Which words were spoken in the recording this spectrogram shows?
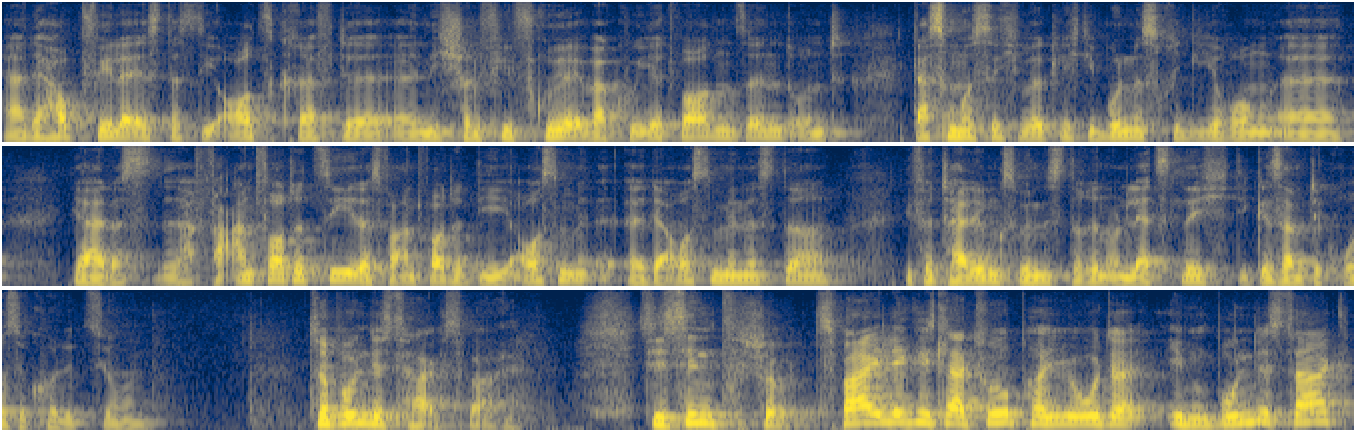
Ja, der Hauptfehler ist, dass die Ortskräfte äh, nicht schon viel früher evakuiert worden sind. Und das muss sich wirklich die Bundesregierung äh, ja, das verantwortet sie, das verantwortet die Außen, äh, der Außenminister, die Verteidigungsministerin und letztlich die gesamte Große Koalition. Zur Bundestagswahl. Sie sind schon zwei Legislaturperioden im Bundestag,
